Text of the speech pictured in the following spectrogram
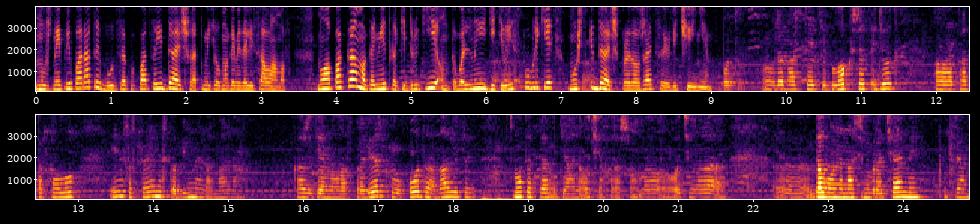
нужные препараты будут закупаться и дальше, отметил Магомед Али Саламов. Ну а пока Магомед, как и другие онкобольные дети в республике, может и дальше продолжать свое лечение. Вот уже у нас третий блок сейчас идет по протоколу. И состояние стабильное, нормально. Каждый день у нас проверка, уходы, анализы. Смотрят прям идеально, очень хорошо. Мы очень э, довольны нашими врачами. Прям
